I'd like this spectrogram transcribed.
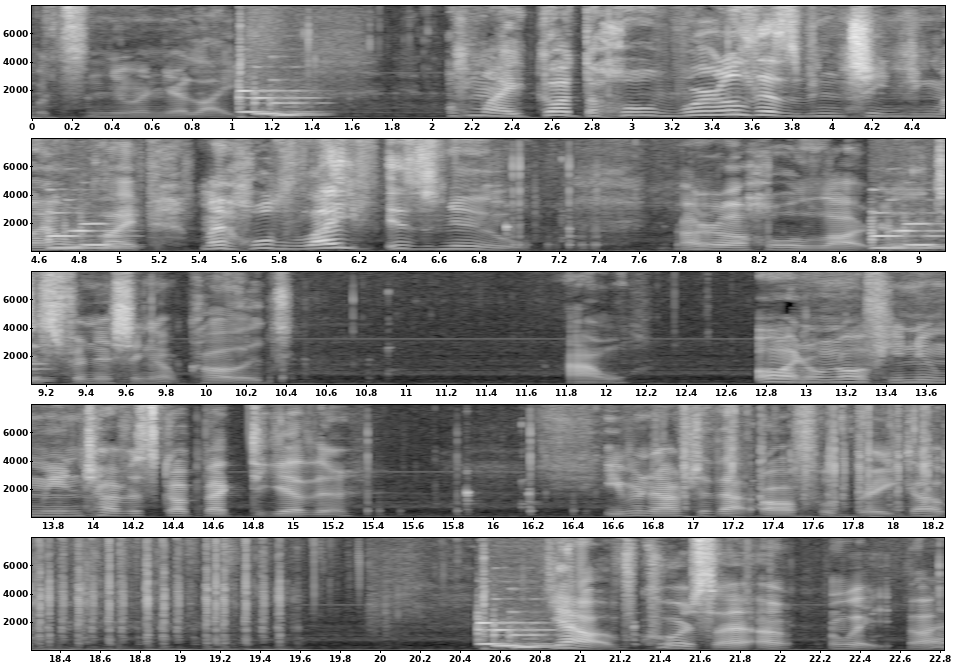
what's new in your life? Oh my god, the whole world has been changing my whole life. My whole life is new. Not a whole lot, really. Just finishing up college. Ow. Oh, I don't know if you knew, me and Travis got back together. Even after that awful breakup. Yeah, of course, I, wait, what?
